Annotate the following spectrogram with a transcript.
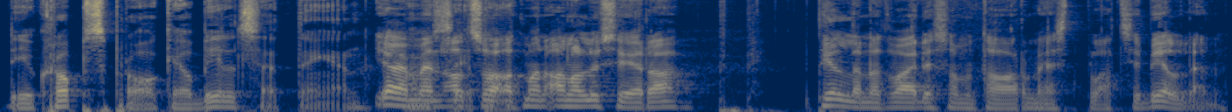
Det är ju kroppsspråket och bildsättningen. Ja, men alltså på. att man analyserar bilden att vad är det som tar mest plats i bilden.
